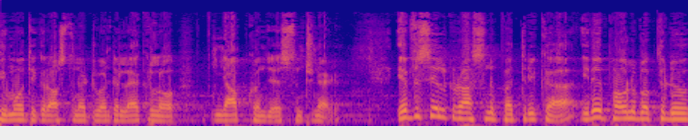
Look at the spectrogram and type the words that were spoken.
తిమోతికి రాస్తున్నటువంటి లేఖలో జ్ఞాపకం చేస్తుంటున్నాడు. ఎఫ్ఎస్ఎల్కు రాసిన పత్రిక ఇదే పౌలు భక్తుడు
